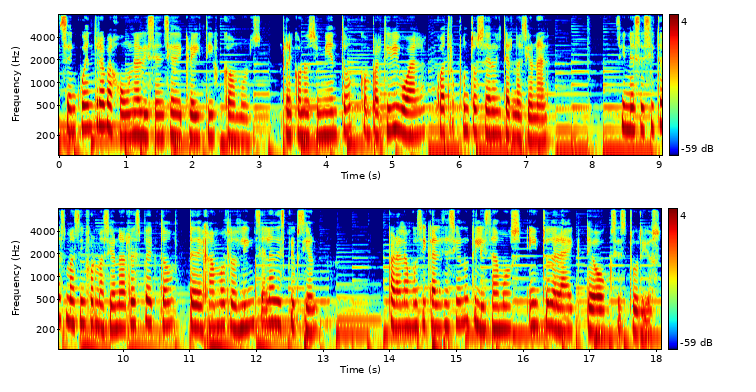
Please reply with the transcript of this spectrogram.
Se encuentra bajo una licencia de Creative Commons Reconocimiento Compartir Igual 4.0 Internacional. Si necesitas más información al respecto, te dejamos los links en la descripción. Para la musicalización utilizamos Into the Light de Oaks Studios.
